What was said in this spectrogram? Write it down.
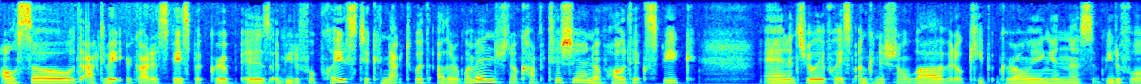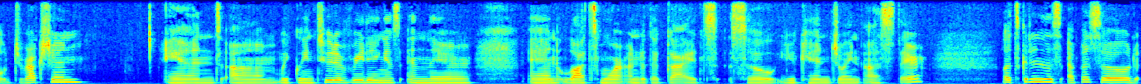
Also, the Activate Your Goddess Facebook group is a beautiful place to connect with other women. There's no competition, no politics speak, and it's really a place of unconditional love. It'll keep growing in this beautiful direction. And um, weekly intuitive reading is in there, and lots more under the guides, so you can join us there. Let's get into this episode.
